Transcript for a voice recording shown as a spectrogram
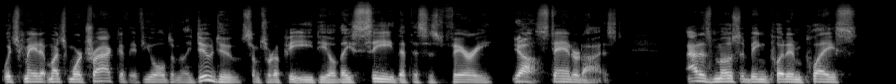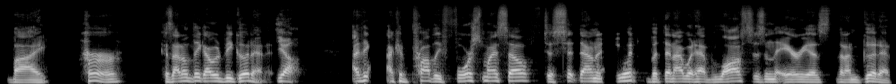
which made it much more attractive. If you ultimately do do some sort of PE deal, they see that this is very yeah. standardized. That is mostly being put in place by her because I don't think I would be good at it. Yeah. I think I could probably force myself to sit down and do it, but then I would have losses in the areas that I'm good at.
